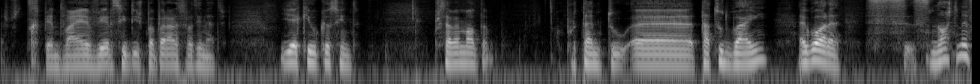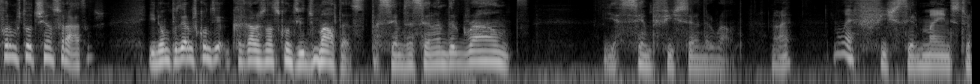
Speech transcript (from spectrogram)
De repente vai haver sítios para parar as trotinetes. E é aquilo que eu sinto. Percebem, malta? Portanto, uh, está tudo bem. Agora, se, se, nós também formos todos censurados e não pudermos carregar os nossos conteúdos, malta, passemos a ser underground. E é sempre fixe ser underground, não é? Não é fixe ser mainstream.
